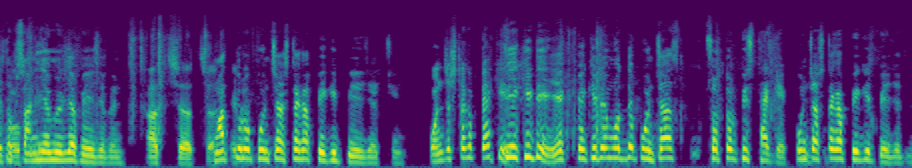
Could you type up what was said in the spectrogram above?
এসব সানিয়া মির্জা পেয়ে যাবেন। আচ্ছা আচ্ছা। মাত্র পঞ্চাশ টাকা প্যাকেট পেয়ে যাচ্ছেন। পঞ্চাশ টাকা প্যাকেট প্যাকেটে এক প্যাকেটের মধ্যে পঞ্চাশ সত্তর পিস থাকে। পঞ্চাশ টাকা প্যাকেট পেয়ে যাবেন।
